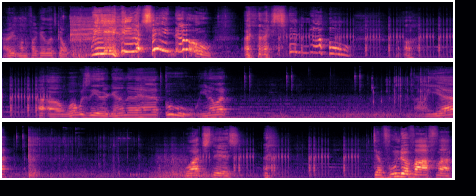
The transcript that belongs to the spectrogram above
Alright, motherfucker, let's go. Wee! I said no! I said no! Uh, uh-oh, what was the other gun that I had? Ooh, you know what? Oh, yeah? Watch this. Der Wunderwaffe.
